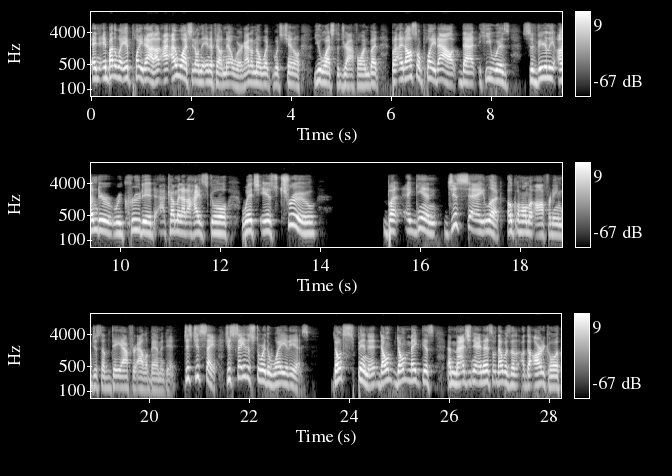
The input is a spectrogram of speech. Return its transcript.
and and by the way, it played out. I, I watched it on the NFL Network. I don't know what which channel you watched the draft on, but but it also played out that he was severely under recruited uh, coming out of high school, which is true. But again, just say, look, Oklahoma offered him just a day after Alabama did. Just just say it. Just say the story the way it is. Don't spin it. Don't don't make this imaginary. And that's that was the the article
